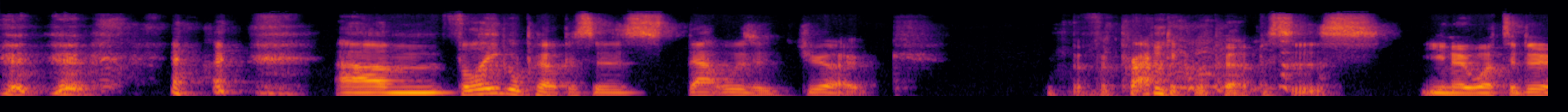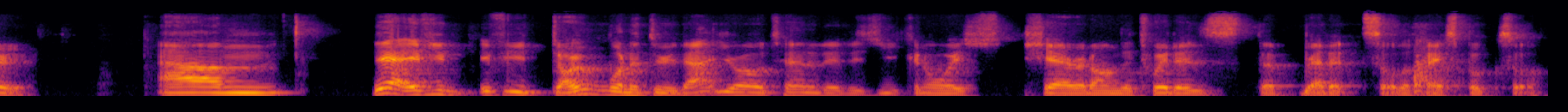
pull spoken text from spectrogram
um, for legal purposes, that was a joke, but for practical purposes, you know what to do. Um, yeah, if you if you don't want to do that, your alternative is you can always share it on the Twitters, the Reddits, or the Facebooks, or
